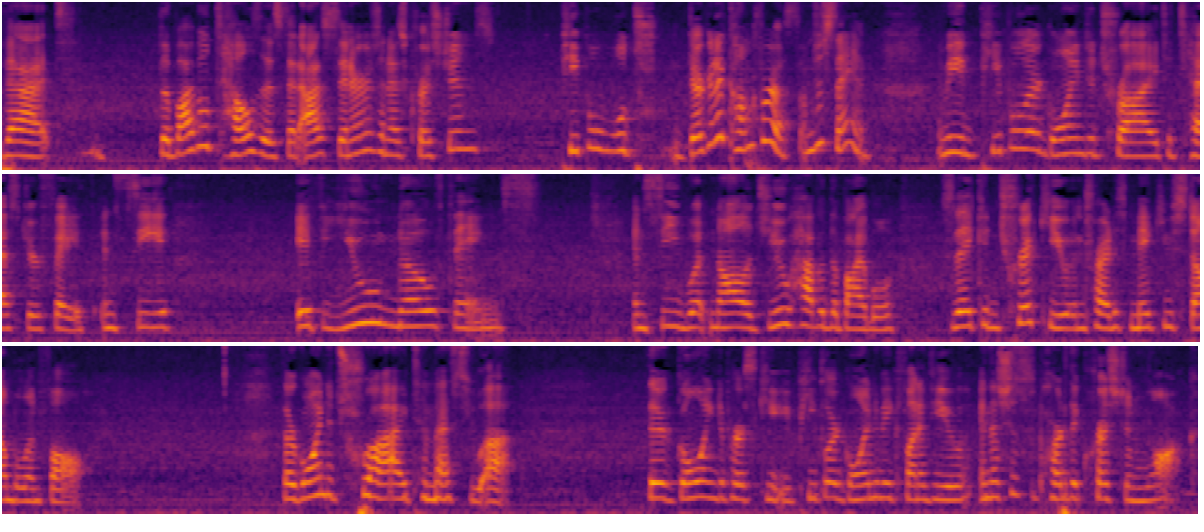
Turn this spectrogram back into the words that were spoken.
that the Bible tells us that as sinners and as Christians, people will, tr- they're going to come for us. I'm just saying. I mean, people are going to try to test your faith and see if you know things and see what knowledge you have of the Bible so they can trick you and try to make you stumble and fall. They're going to try to mess you up. They're going to persecute you. People are going to make fun of you, and that's just a part of the Christian walk.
